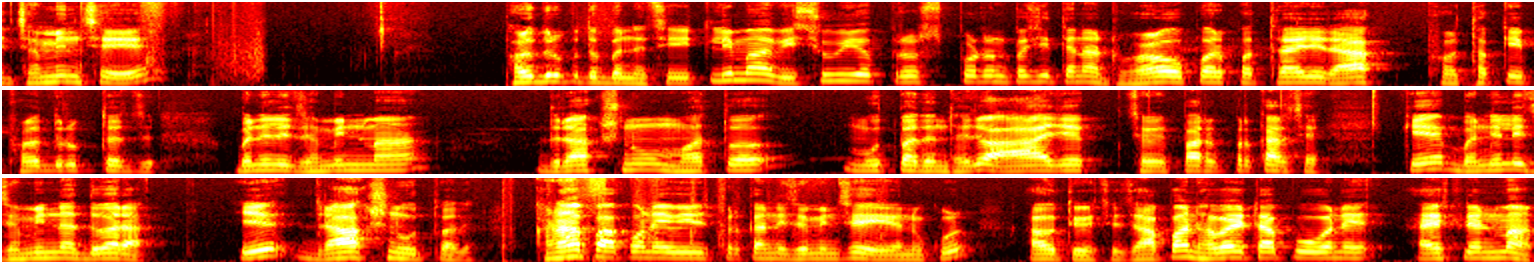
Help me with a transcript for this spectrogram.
જમીન છે એ ફળદ્રુપ બને છે. ઇટલીમાં વિષુવીય પ્રસ્ફોટન પછી તેના ઢોળા ઉપર પથરાયેલી રાખ થકી ફળદ્રુપ જ બનેલી જમીનમાં દ્રાક્ષનું મહત્વ ઉત્પાદન થાય. જો આ જે જ પાર- પ્રકાર છે કે બનેલી જમીનના દ્વારા એ દ્રાક્ષનું ઉત્પાદન. ઘણા પાકોને એવી પ્રકારની જમીન છે, એ અનુકૂળ આવતી હોય છે. જાપાન, હવાઈ ટાપુ અને આઇસલેન્ડમાં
